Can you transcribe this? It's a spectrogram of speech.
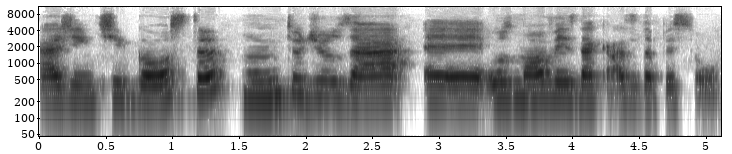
a gente gosta muito de usar é, os móveis da casa da pessoa.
